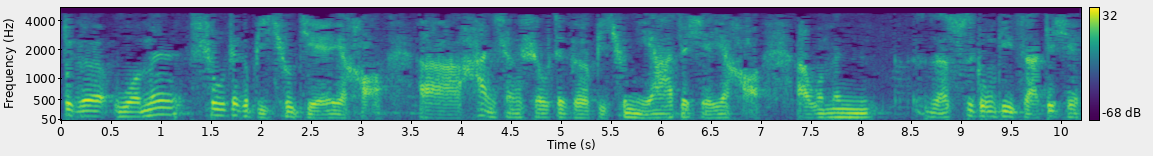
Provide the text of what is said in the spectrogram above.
这个我们收这个比丘节也好啊，汉生收这个比丘尼啊，这些也好啊，我们四中弟子啊，这些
